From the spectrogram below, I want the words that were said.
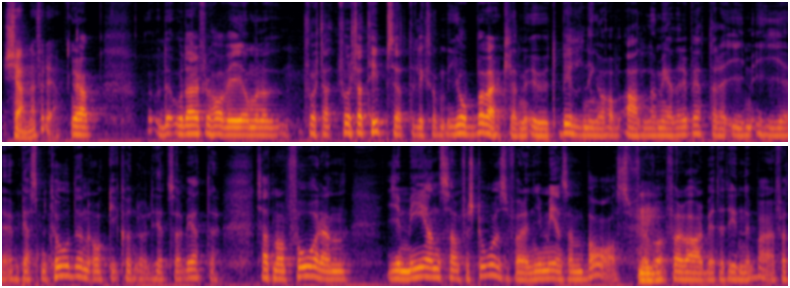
känner för det. Ja. Och därför har vi, om man, första, första tipset, liksom, jobba verkligen med utbildning av alla medarbetare i, i NPS-metoden och i kundlojalitetsarbete. Så att man får en gemensam förståelse för en gemensam bas för, Mm. vad, för vad arbetet innebär. För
